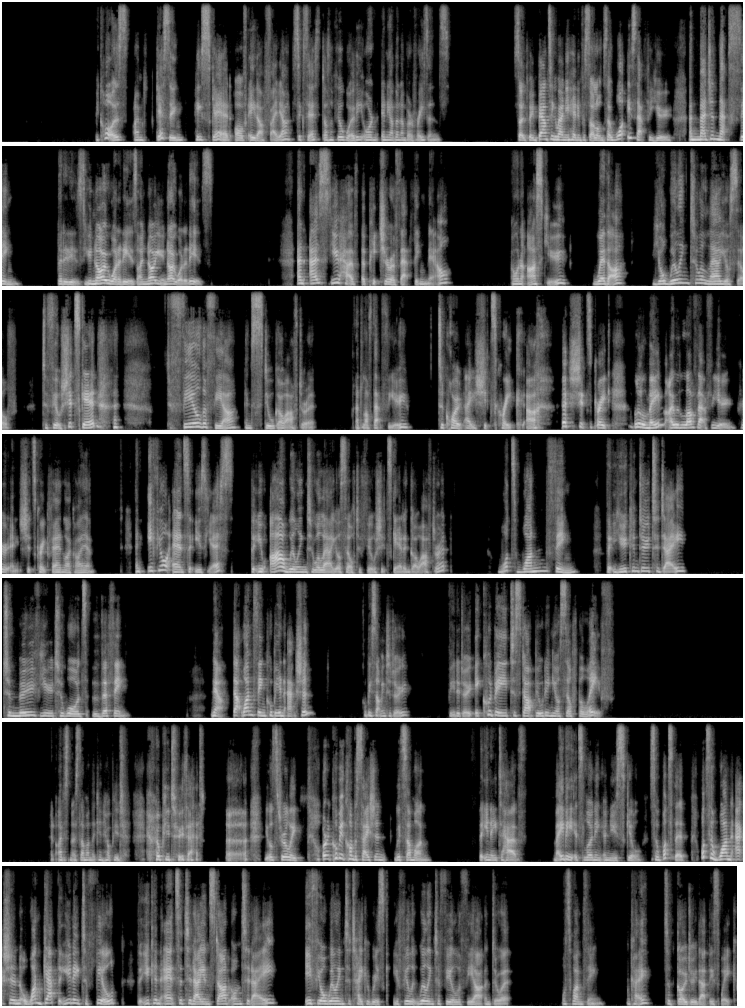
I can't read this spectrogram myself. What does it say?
because I'm guessing he's scared of either failure, success, doesn't feel worthy, or any other number of reasons. So it's been bouncing around your head for so long. So, what is that for you? Imagine that thing that it is. You know what it is. I know you know what it is. And as you have a picture of that thing now, I want to ask you whether you're willing to allow yourself to feel shit scared, to feel the fear and still go after it. I'd love that for you. To quote a Schitt's Creek, uh, Schitt's Creek little meme, I would love that for you if you're a Schitt's Creek fan like I am. And if your answer is yes, that you are willing to allow yourself to feel shit scared and go after it, what's one thing that you can do today to move you towards the thing? Now, that one thing could be an action, could be something to do for you to do. It could be to start building your self belief. And I just know someone that can help you help you do that. Uh, yours truly. Or it could be a conversation with someone that you need to have. Maybe it's learning a new skill. So what's the what's the one action or one gap that you need to fill that you can answer today and start on today if you're willing to take a risk, you feel it willing to feel the fear and do it. What's one thing? Okay. So go do that this week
